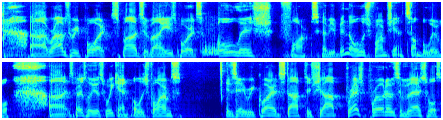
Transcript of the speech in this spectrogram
Uh, Rob's report, sponsored by Esports Olish Farms. Have you been to Olish Farms yet? It's unbelievable, uh, especially this weekend. Olish Farms is a required stop to shop fresh produce and vegetables.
